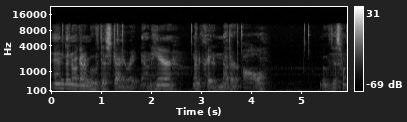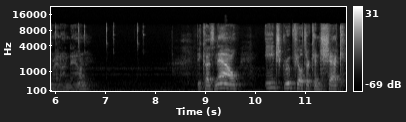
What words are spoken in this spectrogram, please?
And then we're going to move this guy right down here. I'm going to create another all. Move this one right on down. Because now each group filter can check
